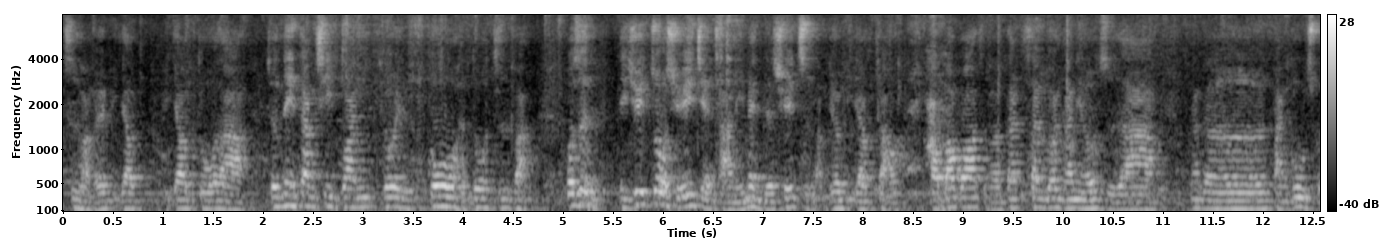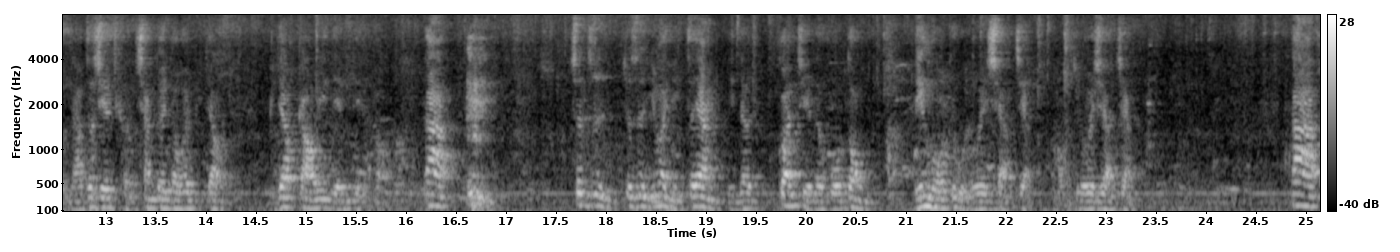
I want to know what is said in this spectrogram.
脂肪会比较比较多啦，就内脏器官就会多很多脂肪，或是你去做血液检查，里面你的血脂肪就会比较高，好，包括什么三三酸甘油脂啊。那个胆固醇啊，这些可能相对都会比较比较高一点点哦。那甚至就是因为你这样，你的关节的活动灵活度也会下降，哦，就会下降。那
